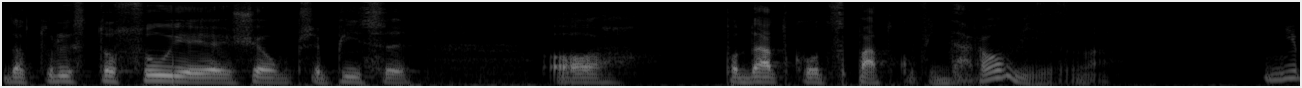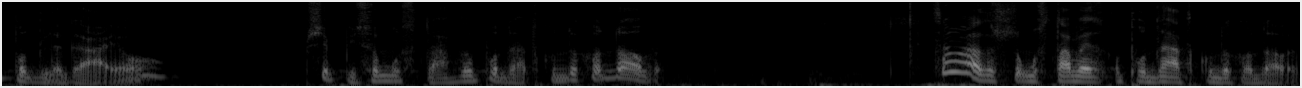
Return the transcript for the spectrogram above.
do których stosuje się przepisy o podatku od spadków i darowizn, nie podlegają przepisom ustawy o podatku dochodowym. Cała zresztą ustawa jest o podatku dochodowym,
